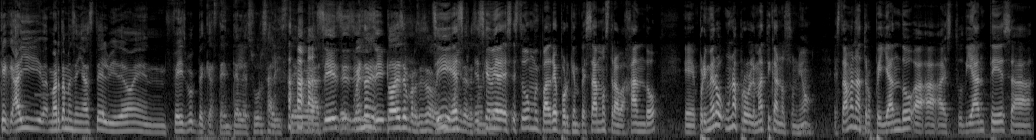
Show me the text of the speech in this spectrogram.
que ahí, Marta, me enseñaste el video en Facebook de que hasta en Telesur saliste, güey. sí, sí, sí. Cuéntame sí, todo ese proceso. Sí, es, es, que mira, estuvo muy padre porque empezamos trabajando. Eh, primero, una problemática nos unió. Estaban atropellando a, a, a estudiantes, a,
